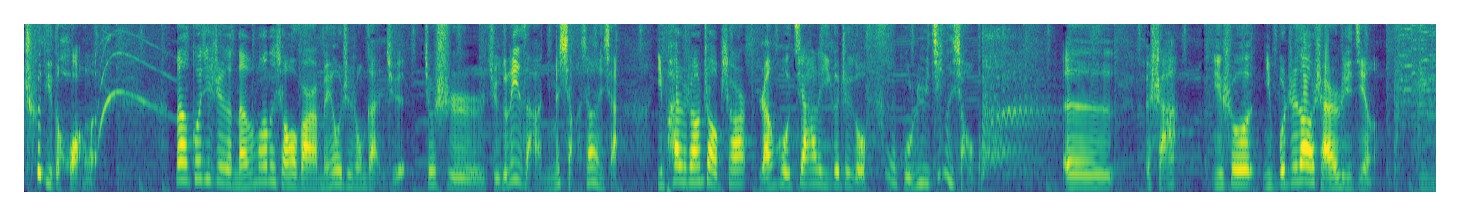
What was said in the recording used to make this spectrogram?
彻底的黄了。那估计这个南方的小伙伴没有这种感觉，就是举个例子啊，你们想象一下，你拍了张照片，然后加了一个这个复古滤镜的效果，呃，啥？你说你不知道啥是滤镜？嗯，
